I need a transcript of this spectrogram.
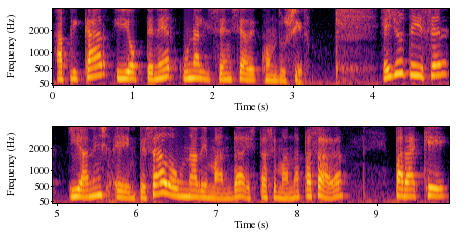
aplicar y obtener una licencia de conducir. Ellos dicen y han eh, empezado una demanda esta semana pasada para que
